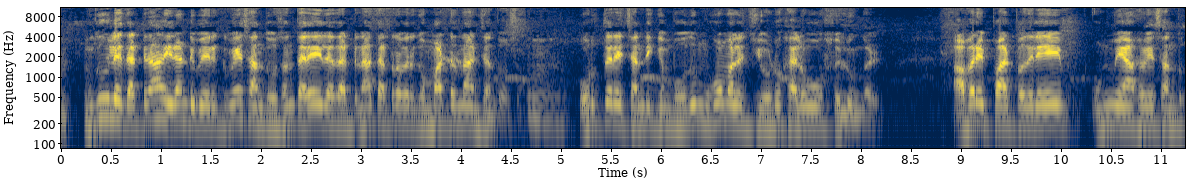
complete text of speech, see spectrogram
முதுகிலே தட்டினால் இரண்டு பேருக்குமே சந்தோஷம் தலையில தட்டினா தட்டுறவருக்கு மட்டும்தான் சந்தோஷம். ஒருத்தரை சந்திக்கும் போது முகமலர்ச்சியோடு ஹலோ சொல்லுங்கள். அவரை பார்ப்பதிலே உண்மையாகவே சந்தோ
